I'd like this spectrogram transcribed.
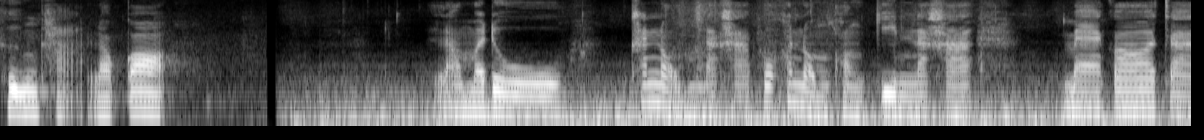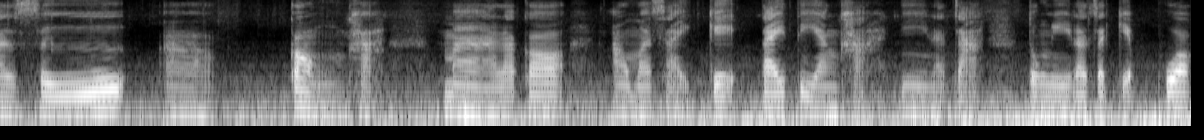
ครึ่งค่ะ แล้วก็ เรามาดูขนมนะคะ พวกขนมของกินนะคะ แม่ก็จะซื้ออกล่องค่ะ มาแล้วก็เอามาใส่เกะใต้เตียงค่ะ นี่นะจ๊ะ ตรงนี้เราจะเก็บพวก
